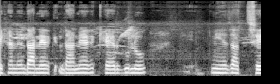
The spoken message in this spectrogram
এখানে ধানের ধানের খ্যারগুলো নিয়ে যাচ্ছে।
